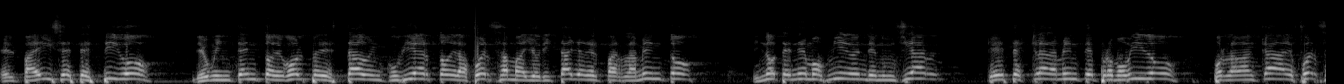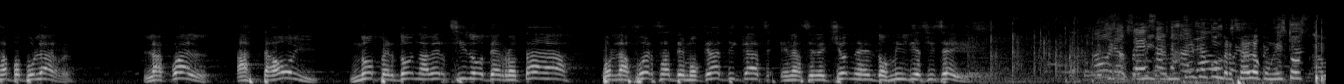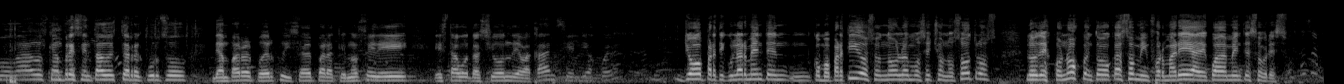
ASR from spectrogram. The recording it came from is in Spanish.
el país es testigo de un intento de golpe de Estado encubierto de la fuerza mayoritaria del Parlamento y no tenemos miedo en denunciar que este es claramente promovido por la bancada de Fuerza Popular, la cual hasta hoy no perdona haber sido derrotada por las fuerzas democráticas en las elecciones del 2016. Ahora, ustedes han ¿Ustedes han hablado conversado con estos abogados que han presentado este recurso de amparo al Poder Judicial para que no se dé esta votación de vacancia el día jueves? Yo particularmente en- como partido, eso no lo hemos hecho nosotros, lo desconozco, en todo caso me informaré adecuadamente sobre eso. ¿Ustedes han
